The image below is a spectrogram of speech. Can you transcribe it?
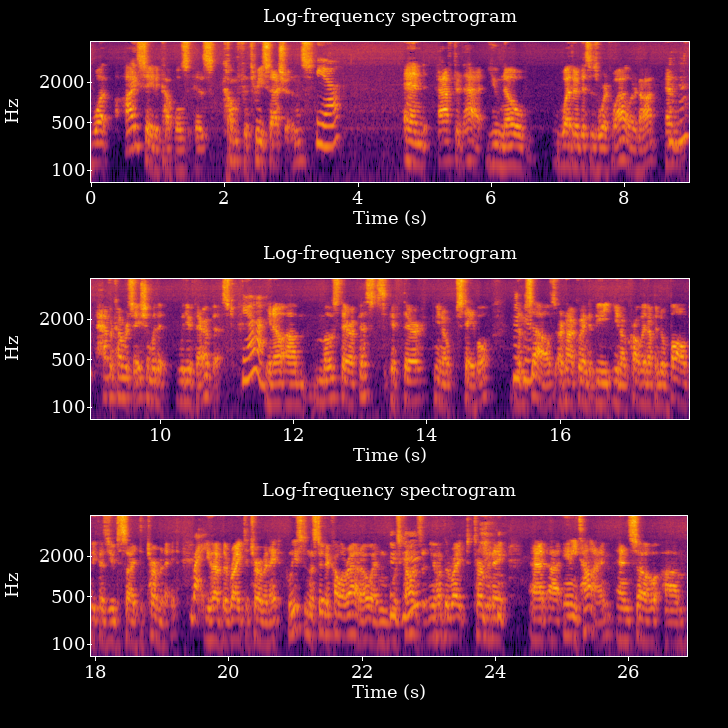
what I say to couples is come for three sessions, Yeah. and after that, you know whether this is worthwhile or not, and Mm-hmm. have a conversation with it with your therapist. Yeah. You know, um, most therapists, if they're you know stable Mm-hmm. themselves, are not going to be you know crawling up into a ball because you decide to terminate. Right. You have the right to terminate, at least in the state of Colorado and Mm-hmm. Wisconsin. You have the right to terminate at uh, any time, and so um,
